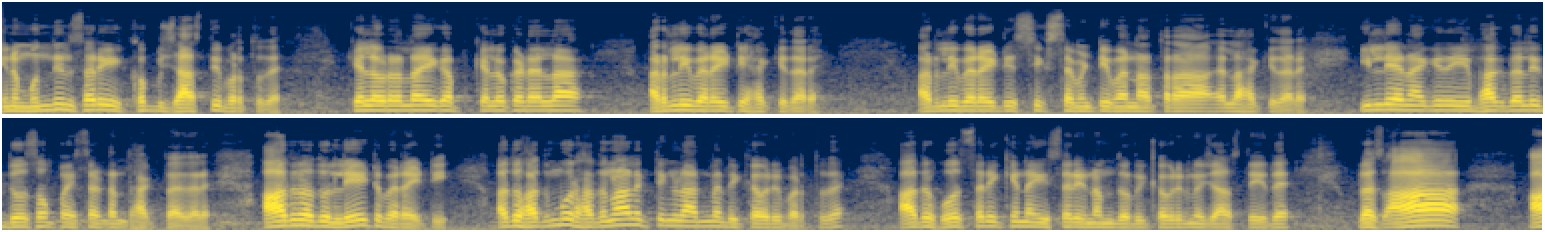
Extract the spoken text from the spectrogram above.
ಇನ್ನು ಮುಂದಿನ ಸರಿ ಕಬ್ಬು ಜಾಸ್ತಿ ಬರ್ತದೆ. ಕೆಲವರೆಲ್ಲ ಈಗ ಕೆಲವು ಕಡೆ ಎಲ್ಲ ಅರ್ಲಿ ವೆರೈಟಿ ಹಾಕಿದ್ದಾರೆ. Early variety six seventy one ಆ ಥರ ಎಲ್ಲ ಹಾಕಿದ್ದಾರೆ. ಇಲ್ಲೇನಾಗಿದೆ, ಈ ಭಾಗದಲ್ಲಿ ದೋಸಂ ಪೈಸೆಂಟ್ ಅಂತ ಹಾಕ್ತಾ ಇದ್ದಾರೆ. ಆದರೂ ಅದು ಲೇಟ್ ವೆರೈಟಿ. ಅದು ಹದಿಮೂರು, ಹದಿನಾಲ್ಕು ತಿಂಗಳಾದಮೇಲೆ ರಿಕವರಿ ಬರ್ತದೆ. ಆದರೆ ಹೋದ ಸರಿಕಿನ್ನ ಈ ಸರಿ ನಮ್ಮದು ರಿಕವರಿನೂ ಜಾಸ್ತಿ ಇದೆ. ಪ್ಲಸ್ ಆ ಆ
